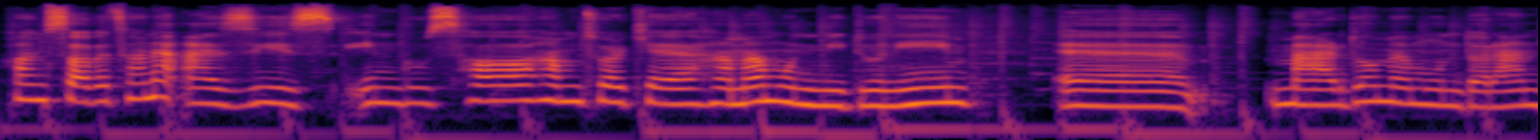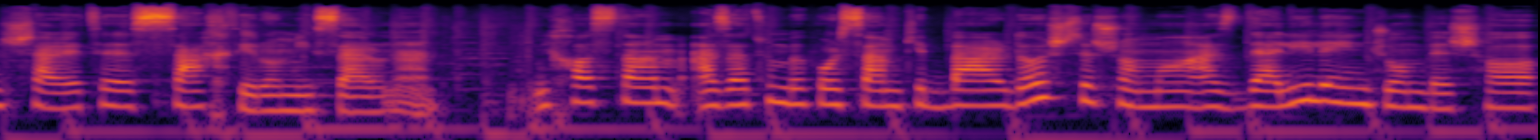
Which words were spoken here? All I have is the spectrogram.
خانم ثابتان عزیز این روزها همونطور که هممون می‌دونیم مردممون دارن شرایط سختی رو میگذرونن. می‌خواستم ازتون بپرسم که برداشت شما از دلیل این جنبش ها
